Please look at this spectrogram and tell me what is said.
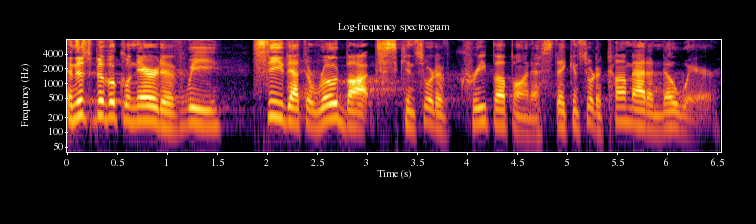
In this biblical narrative, we see that the roadblocks can sort of creep up on us, they can sort of come out of nowhere.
